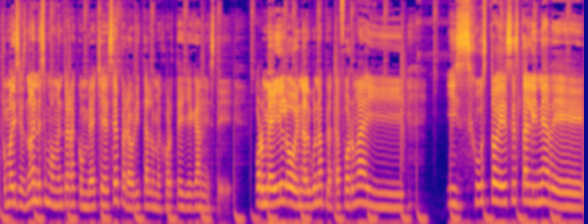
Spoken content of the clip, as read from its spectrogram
Como dices, ¿no? En ese momento era con VHS, pero ahorita a lo mejor te llegan este por mail o en alguna plataforma y, y justo es esta línea de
